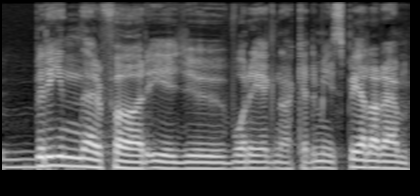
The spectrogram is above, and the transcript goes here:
brinner för är ju våra egna akademispelare.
